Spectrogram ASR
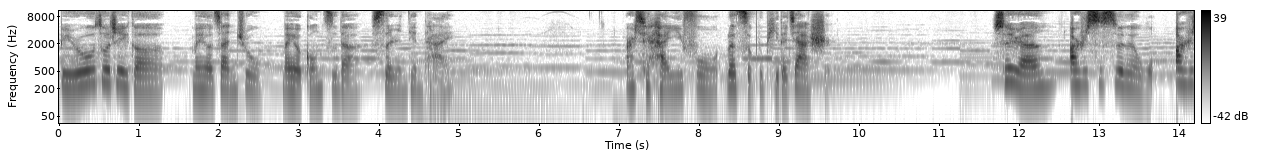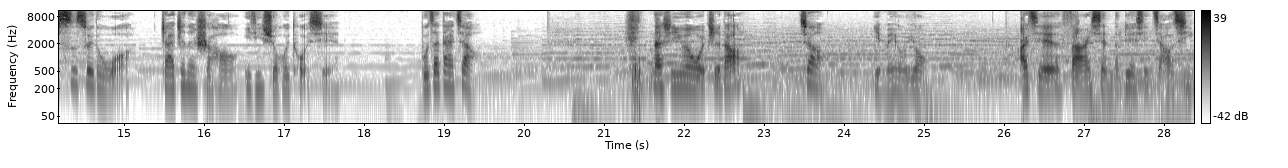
比如做这个没有赞助、没有工资的私人电台，而且还一副乐此不疲的架势。虽然二十四岁的我，二十四岁的我。扎针的时候，已经学会妥协，不再大叫。那是因为我知道，叫也没有用，而且反而显得略显矫情。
